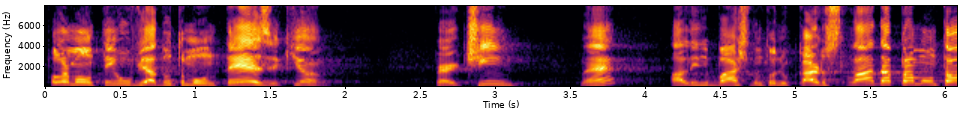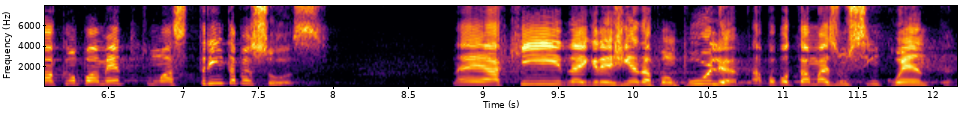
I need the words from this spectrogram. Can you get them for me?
Falou, irmão, tem o viaduto Montese aqui, ó, pertinho, né? Ali debaixo do Antônio Carlos, lá dá para montar um acampamento com umas 30 pessoas. Né? Aqui na igrejinha da Pampulha, dá para botar mais uns 50.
